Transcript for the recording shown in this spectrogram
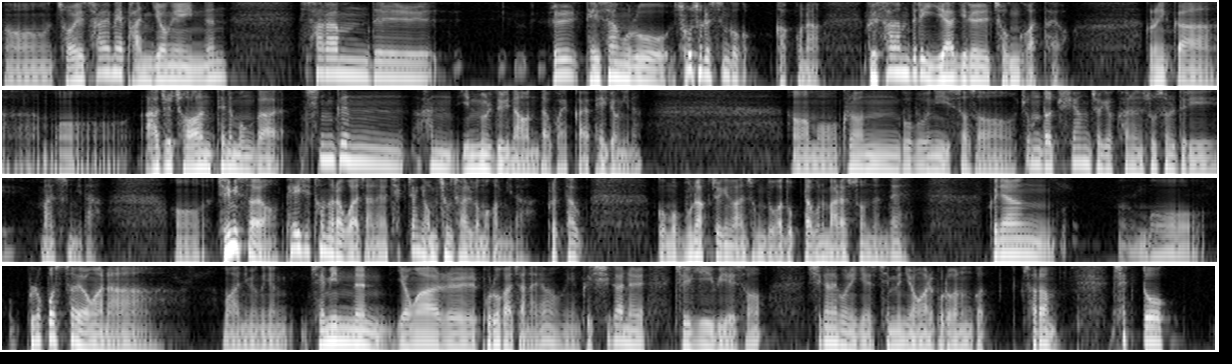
어, 저의 삶의 반경에 있는 사람들을 대상으로 소설을 쓴 것 같거나 그 사람들의 이야기를 적은 것 같아요. 그러니까 뭐 아주 저한테는 뭔가 친근한 인물들이 나온다고 할까요? 배경이나 어 뭐 그런 부분이 있어서 좀 더 취향 저격하는 소설들이 많습니다. 어 재밌어요. 페이지 터너라고 하잖아요. 책장이 엄청 잘 넘어갑니다. 그렇다고 뭐 문학적인 완성도가 높다고는 말할 수 없는데 그냥 뭐 블록버스터 영화나 뭐 아니면 그냥 재밌는 영화를 보러 가잖아요. 그냥 그 시간을 즐기기 위해서 시간을 보내기 위해서 재밌는 영화를 보러 가는 것처럼 책도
